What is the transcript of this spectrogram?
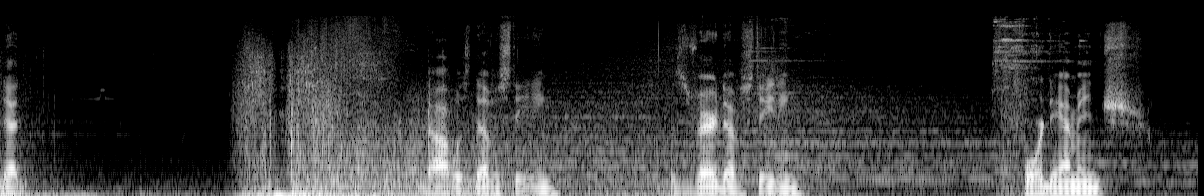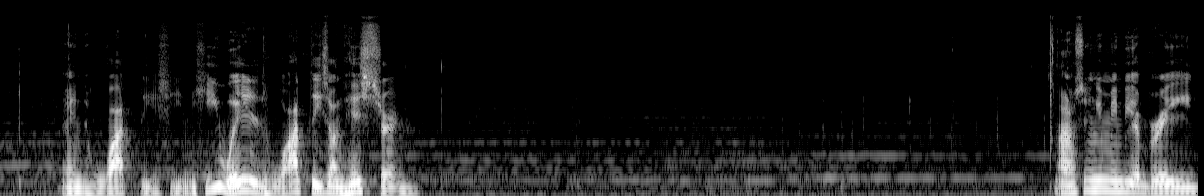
You're dead. That was devastating. It was very devastating. Four damage. And Huatlis. He, he waited Huatlis on his turn. I was thinking maybe Abrade.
